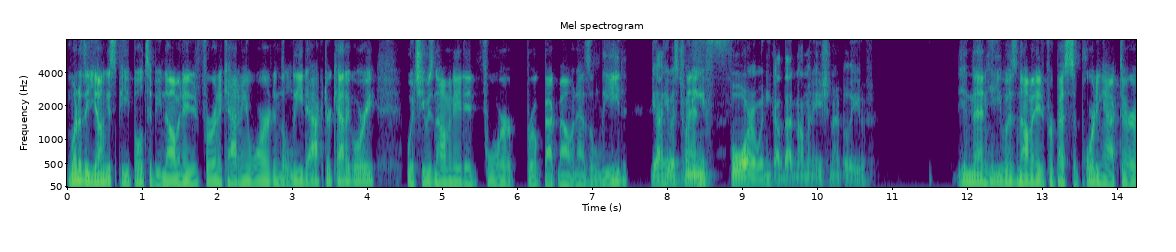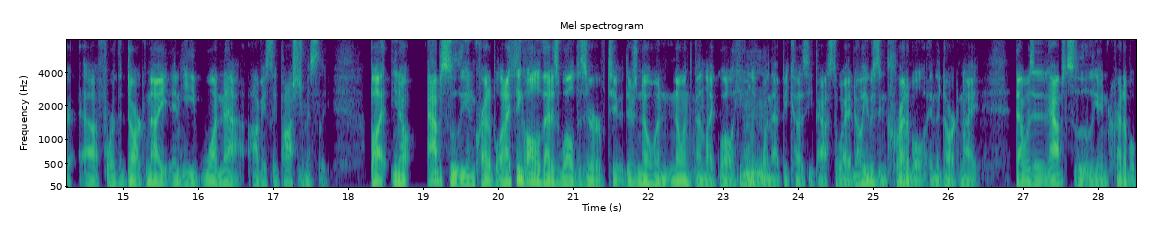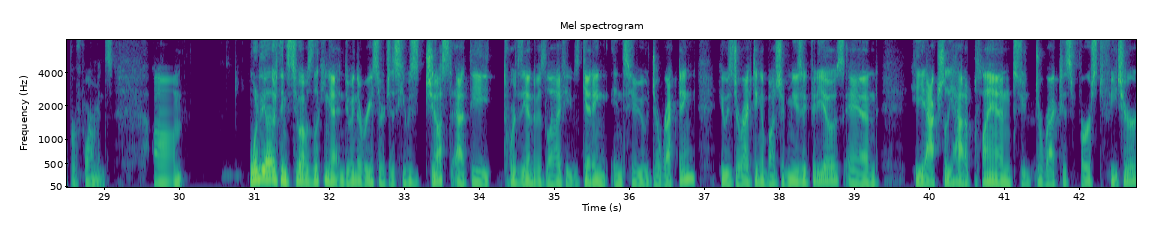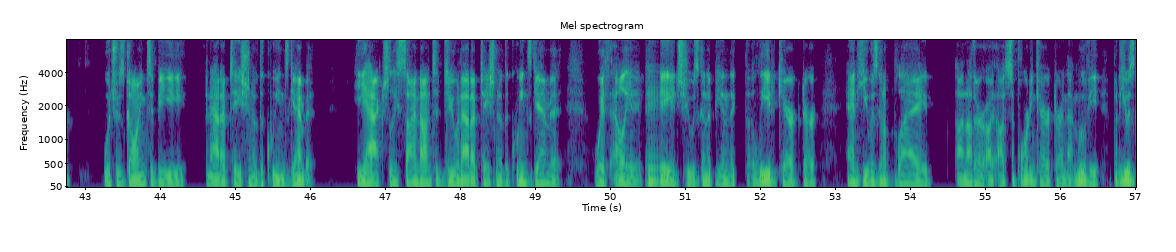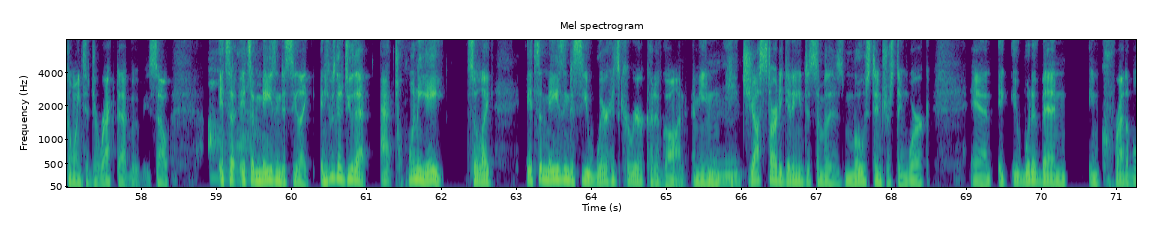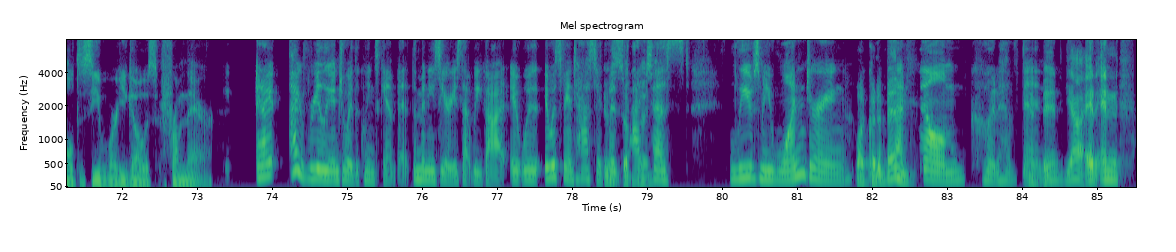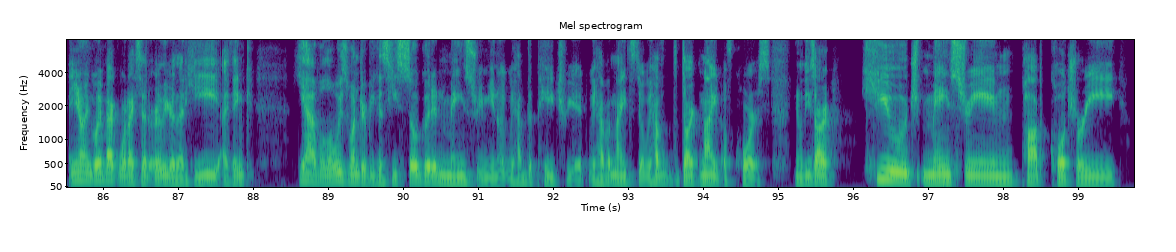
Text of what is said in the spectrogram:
one of the youngest people to be nominated for an academy award in the lead actor category which he was nominated for brokeback mountain as a lead. Yeah he was 24 and, when he got that nomination i believe. And then he was nominated for best supporting actor uh, for the dark knight and he won that obviously posthumously. But you know absolutely incredible. And I think all of that is well deserved too. There's no one, no one's been like, well, he only mm-hmm. won that because he passed away. No, he was incredible in The Dark Knight. That was an absolutely incredible performance. Um, one of the other things too, I was looking at and doing the research is he was just at the towards the end of his life, he was getting into directing. He was directing a bunch of music videos and he actually had a plan to direct his first feature, which was going to be an adaptation of The Queen's Gambit he actually signed on to do an adaptation of the Queen's Gambit with Elliot Page, who was going to be in the, the lead character, and he was going to play another a, a, supporting character in that movie, but he was going to direct that movie. So oh, it's a wow. it's amazing to see like, and he was going to do that at 28. So like, it's amazing to see where his career could have gone. I mean, mm-hmm. he just started getting into some of his most interesting work, and it, it would have been incredible to see where he goes from there and I I really enjoyed the Queen's Gambit, the miniseries that we got. It was it was fantastic, it was but so that good. just leaves me wondering what could have been. film could have been. Have been, yeah, and, and and you know, and going back what I said earlier, that he, I think, yeah, we'll always wonder because he's so good in mainstream. You know, we have the Patriot, we have a Knight's still we have the Dark Knight, of course. You know, these are huge mainstream pop culture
